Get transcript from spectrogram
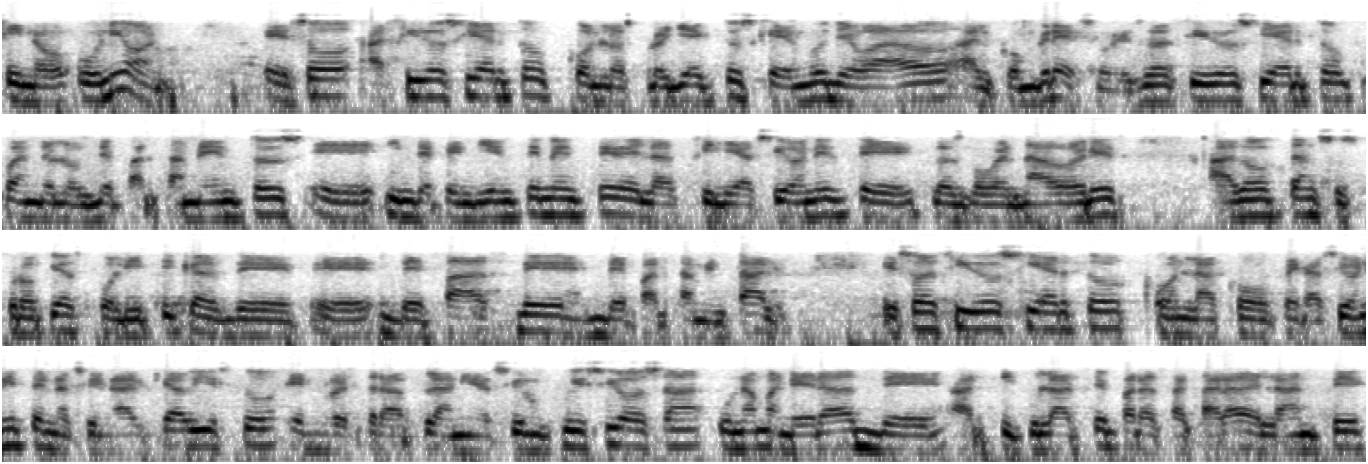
sino unión. Eso ha sido cierto con los proyectos que hemos llevado al Congreso. Eso ha sido cierto cuando los departamentos, independientemente de las filiaciones de los gobernadores, adoptan sus propias políticas de, eh, paz de, departamentales. Eso ha sido cierto con la cooperación internacional que ha visto en nuestra planeación juiciosa una manera de articularse para sacar adelante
